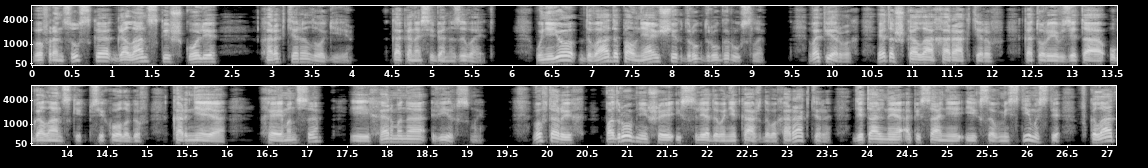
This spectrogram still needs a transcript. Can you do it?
во французско-голландской школе характерологии, как она себя называет. У нее два дополняющих друг друга русла. Во-первых, это шкала характеров, которая взята у голландских психологов Корнея Хейманса и Хермана Вирсмы. Во-вторых, подробнейшее исследование каждого характера, детальное описание их совместимости — вклад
